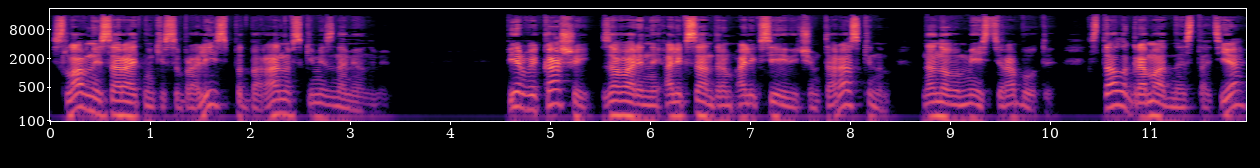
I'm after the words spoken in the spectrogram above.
славные соратники собрались под барановскими знаменами. Первой кашей, заваренной Александром Алексеевичем Тараскиным на новом месте работы, стала громадная статья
